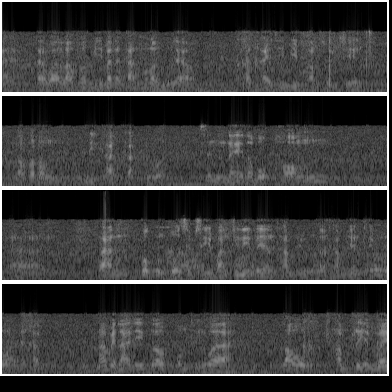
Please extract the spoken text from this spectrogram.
นะแต่ว่าเราก็มีมาตรการของเราอยู่แล้ว ถ้าใครที่มีความสุ่มเสี่ยง เราก็ต้องมีการกักตัว ซึ่งในระบบของ การควบคุมตัว 14 วันที่นี่ก็ยังทำอยู่เราทำอย่างเข้มงวดนะครับ ณ เวลานี้ก็ผมถือว่าเราทำเตรียมไว้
